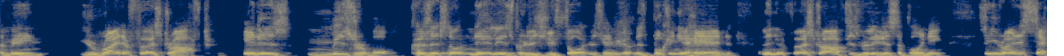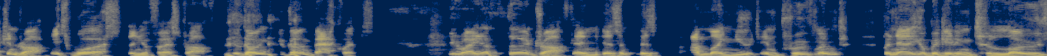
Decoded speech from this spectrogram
I mean, you write a first draft. It is miserable because it's not nearly as good as you thought it was going to be. You've got this book in your head, and then your first draft is really disappointing. So you write a second draft. It's worse than your first draft. You're going, you're going backwards. You write a third draft, and there's a, there's a minute improvement, but now you're beginning to loathe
